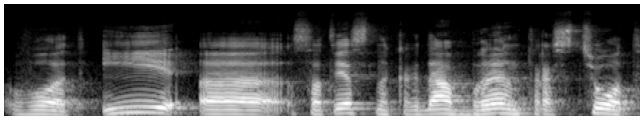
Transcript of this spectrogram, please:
Вот. И, э, соответственно, когда бренд растет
